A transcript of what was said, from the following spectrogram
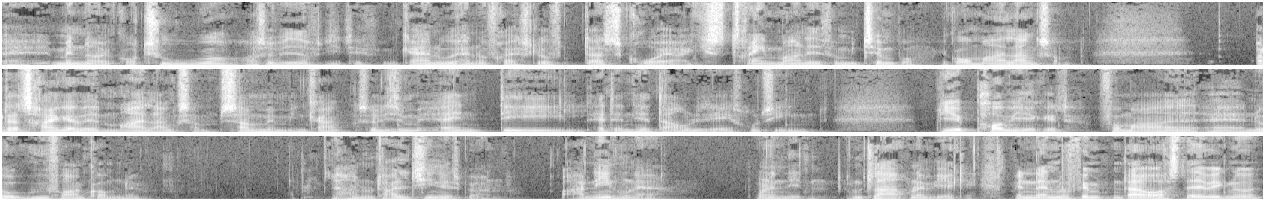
Øh, men når jeg går ture og så videre, fordi det gerne ud have noget frisk luft, der skruer jeg ekstremt meget ned for mit tempo. Jeg går meget langsomt. Og der trækker jeg vejret meget langsomt sammen med min gang, så ligesom er en del af den her dagligdagsrutine bliver påvirket for meget af noget udefrakommende. Jeg har nogle dejlige teenagebørn. Og den ene, hun er, hun er 19. Hun klarer, hun er virkelig. Men den anden på 15, der er også stadigvæk noget.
